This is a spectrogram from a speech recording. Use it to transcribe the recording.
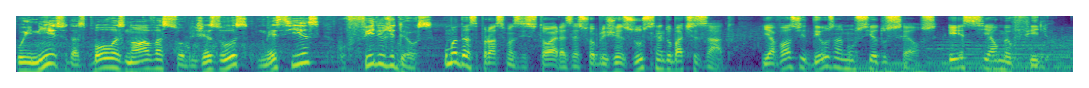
o início das boas novas sobre Jesus, o Messias, o Filho de Deus. Uma das próximas histórias é sobre Jesus sendo batizado, e a voz de Deus anuncia dos céus: Esse é o meu filho.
